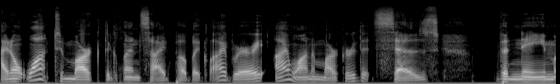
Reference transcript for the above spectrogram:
I don't want to mark the Glenside Public Library. I want a marker that says the name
